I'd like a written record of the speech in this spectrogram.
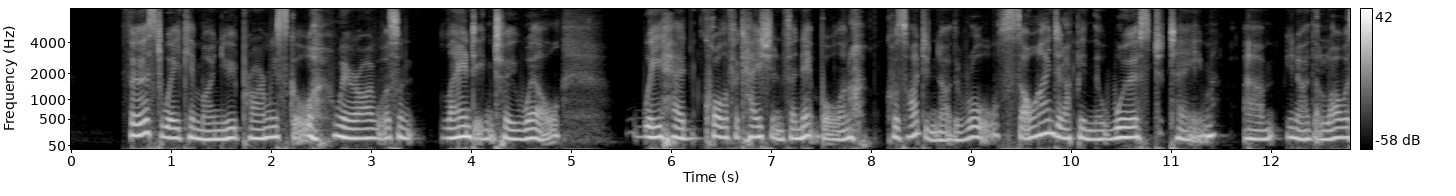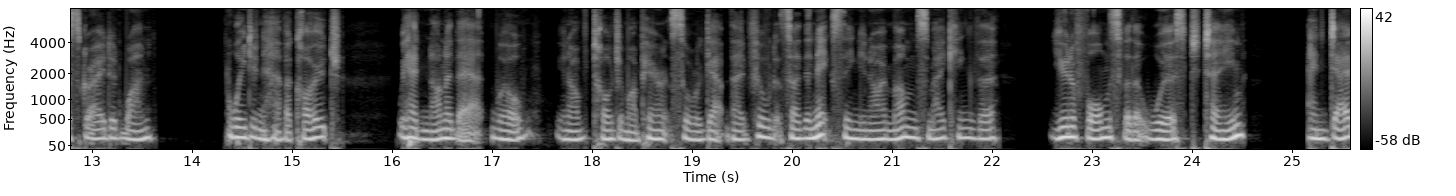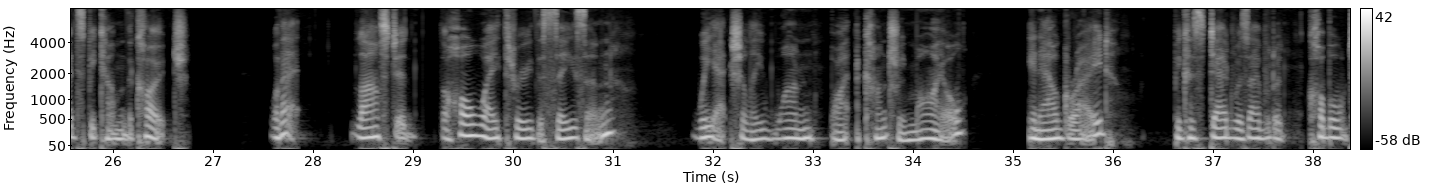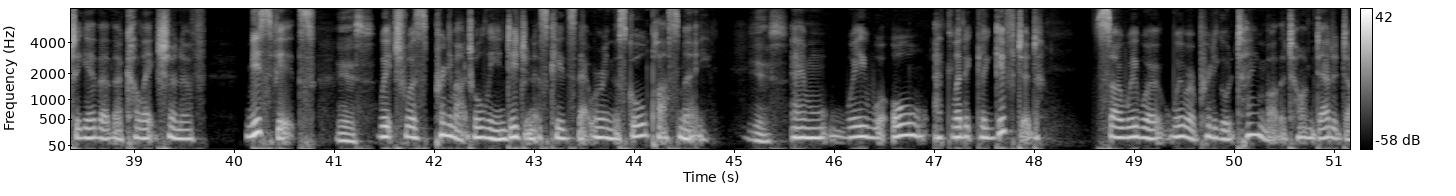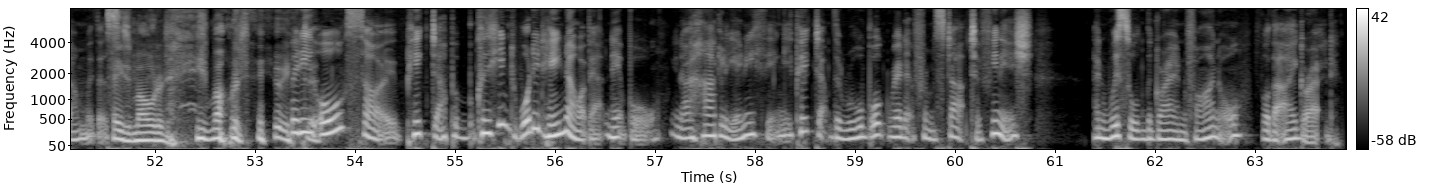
first week in my new primary school, where I wasn't landing too well, we had qualification for netball. And of course, I didn't know the rules. So I ended up in the worst team, um, you know, the lowest graded one. We didn't have a coach. We had none of that. Well, you know, I've told you my parents saw a gap, they'd filled it. So the next thing you know, mum's making the uniforms for the worst team and dad's become the coach. Well, that lasted the whole way through the season. We actually won by a country mile in our grade because dad was able to cobble together the collection of misfits. Yes. Which was pretty much all the Indigenous kids that were in the school plus me. Yes. And we were all athletically gifted. So we were we were a pretty good team by the time Dad had done with us. He's moulded. He's moulded. but he also picked up a because he what did he know about netball? You know, hardly anything. He picked up the rule book, read it from start to finish, and whistled the grand final for the A grade.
